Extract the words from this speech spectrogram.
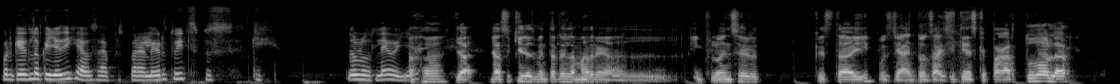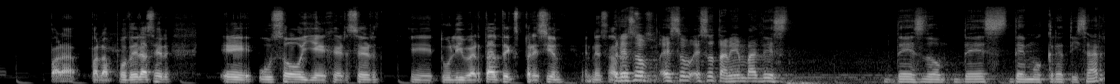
Porque es lo que yo dije, o sea, pues para leer tweets, pues, ¿qué, no los leo ya. Ajá, ya, ya si quieres mentarle la madre al influencer que está ahí, pues ya, entonces ahí sí tienes que pagar tu dólar para, para poder hacer eh, uso y ejercer eh, tu libertad de expresión en esa Pero eso, eso, eso también va a des, desdemocratizar.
